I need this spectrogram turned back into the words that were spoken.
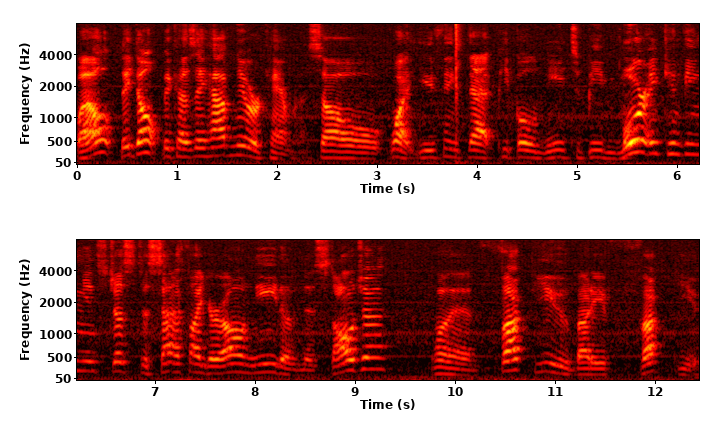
Well, they don't because they have newer cameras. So, what? You think that people need to be more inconvenienced just to satisfy your own need of nostalgia? Well, then, fuck you, buddy. Fuck you.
